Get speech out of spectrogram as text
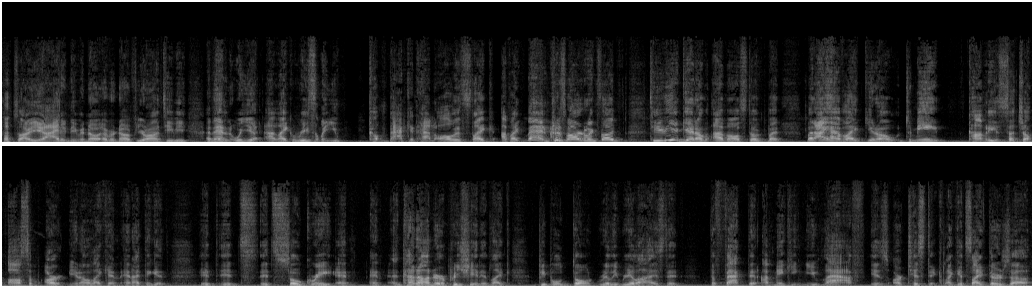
so yeah, I didn't even know ever know if you're on TV. And then when you uh, like recently, you come back and had all this like I'm like, man, Chris Hardwick's on TV again. I'm, I'm all stoked, but but I have like you know, to me, comedy is such an awesome art, you know, like and, and I think it it it's it's so great and and, and kind of underappreciated. Like people don't really realize that the fact that I'm making you laugh is artistic. Like it's like there's a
